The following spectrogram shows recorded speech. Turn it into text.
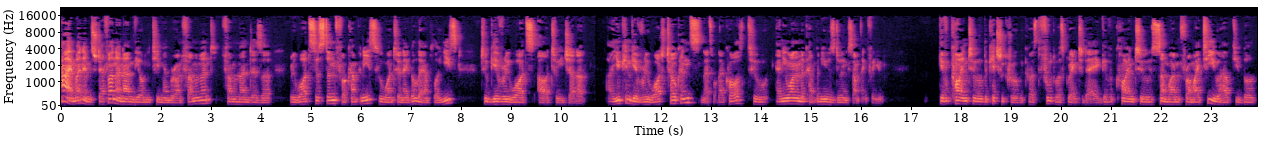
Hi, my name is Stefan and I'm the only team member on Firmament. Firmament is a reward system for companies who want to enable their employees to give rewards out to each other. Uh, you can give reward tokens, that's what they're called, to anyone in the company who's doing something for you. Give a coin to the kitchen crew because the food was great today. Give a coin to someone from IT who helped you build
